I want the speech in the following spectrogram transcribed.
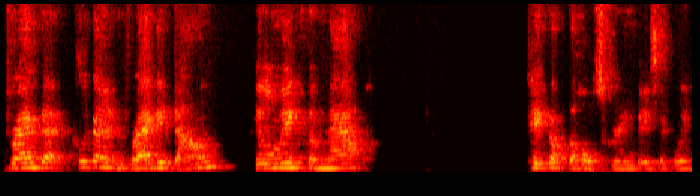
drag that, click on it and drag it down, it'll make the map take up the whole screen, basically.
